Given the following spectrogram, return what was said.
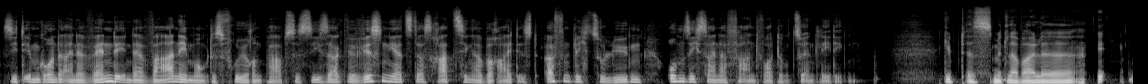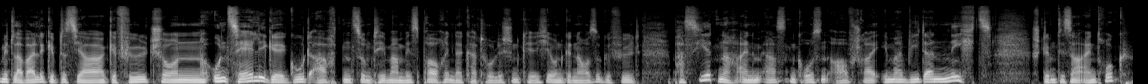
sieht im Grunde eine Wende in der Wahrnehmung des früheren Papstes. Sie sagt, wir wissen jetzt, dass Ratzinger bereit ist, öffentlich zu lügen, um sich seiner Verantwortung zu entledigen gibt es mittlerweile, mittlerweile gibt es ja gefühlt schon unzählige Gutachten zum Thema Missbrauch in der katholischen Kirche und genauso gefühlt passiert nach einem ersten großen Aufschrei immer wieder nichts. Stimmt dieser Eindruck?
